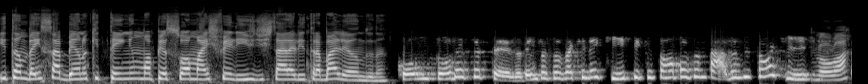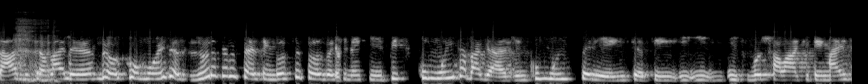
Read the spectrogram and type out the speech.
e também sabendo que tem uma pessoa mais feliz de estar ali trabalhando, né? Com toda certeza. Tem pessoas aqui na equipe que estão aposentadas e estão aqui, Olá. sabe? Trabalhando com muitas. Juro pra vocês, tem duas pessoas aqui na equipe com muita bagagem, com muita experiência, assim, e, e, e vou te falar que tem mais,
